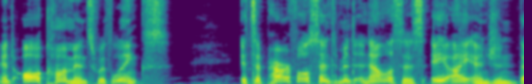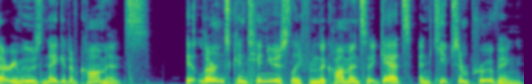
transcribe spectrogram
and all comments with links. It's a powerful sentiment analysis AI engine that removes negative comments. It learns continuously from the comments it gets and keeps improving,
